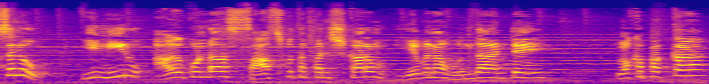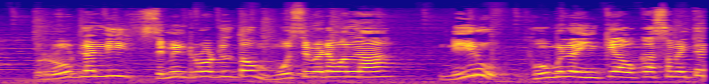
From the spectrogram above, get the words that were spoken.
అసలు ఈ నీరు ఆగకుండా శాశ్వత పరిష్కారం ఏమైనా ఉందా అంటే ఒక పక్క రోడ్లన్నీ సిమెంట్ రోడ్లతో మూసివేయడం వలన నీరు భూమిలో ఇంకే అవకాశం అయితే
